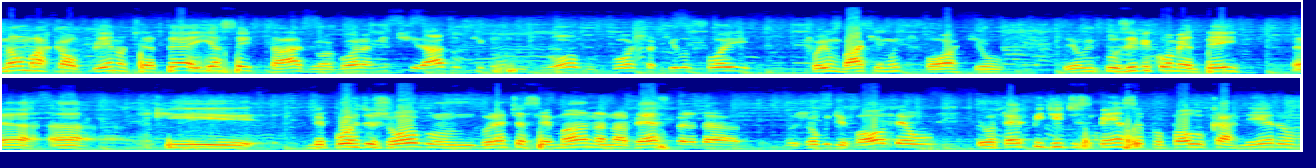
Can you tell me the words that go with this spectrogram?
não marcar o pênalti é até aí aceitável. Agora, me tirar do segundo jogo, poxa, aquilo foi, foi um baque muito forte. Eu, eu inclusive, comentei é, é, que depois do jogo, durante a semana, na véspera da, do jogo de volta, eu, eu até pedi dispensa para o Paulo Carneiro,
